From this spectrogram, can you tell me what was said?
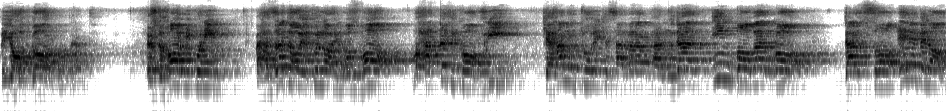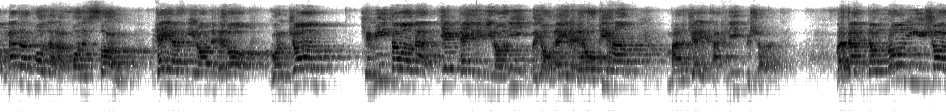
به یادگار بردند. افتخار می‌کنیم به حضرت آیت الله العظما محقق کابولی که همون طوری که سرورم فرمودند این باور را در سایر بلاد نه تنها در افغانستان غیر از ایران عراق گنجان که می‌تواند یک غیر ایرانی و یا غیر عراقی هم مرجع تقلید بشود. و در دوران ایشان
